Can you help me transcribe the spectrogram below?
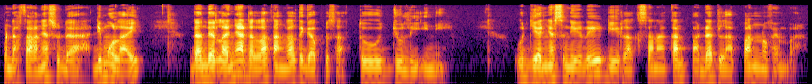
pendaftarannya sudah dimulai, dan deadline-nya adalah tanggal 31 Juli ini. Ujiannya sendiri dilaksanakan pada 8 November.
